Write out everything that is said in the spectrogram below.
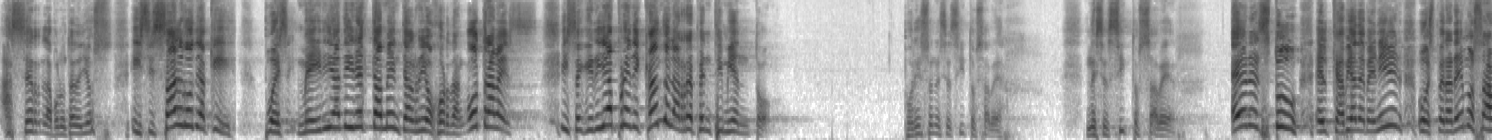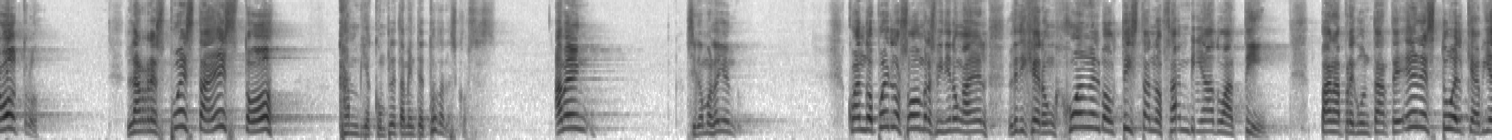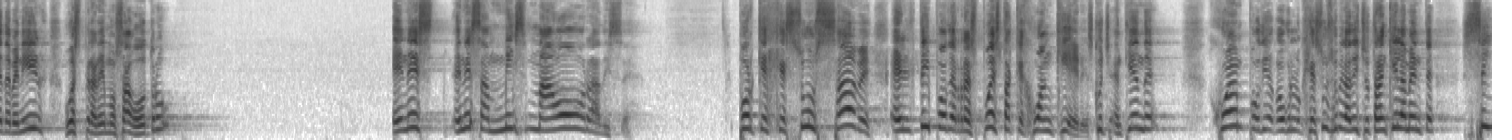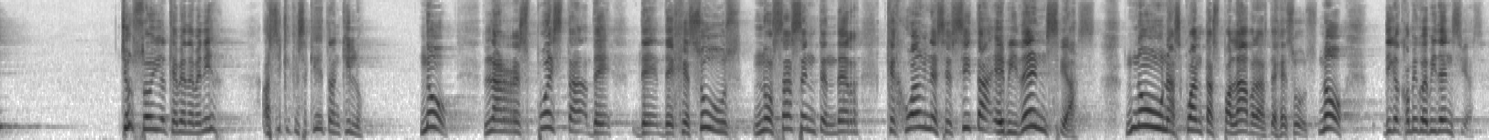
hacer la voluntad de Dios. Y si salgo de aquí, pues me iría directamente al río Jordán, otra vez y seguiría predicando el arrepentimiento. Por eso necesito saber, necesito saber, ¿eres tú el que había de venir o esperaremos a otro? La respuesta a esto cambia completamente todas las cosas. Amén. Sigamos leyendo. Cuando pues los hombres vinieron a él, le dijeron, Juan el Bautista nos ha enviado a ti para preguntarte, ¿eres tú el que había de venir o esperaremos a otro? En, en esa misma hora, dice. Porque Jesús sabe el tipo de respuesta que Juan quiere. Escucha, ¿entiende? Juan podía, o Jesús hubiera dicho tranquilamente, sí, yo soy el que había de venir. Así que que se quede tranquilo. No, la respuesta de, Jesús nos hace entender que Juan necesita evidencias, no unas cuantas palabras de Jesús. No, diga conmigo evidencias.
